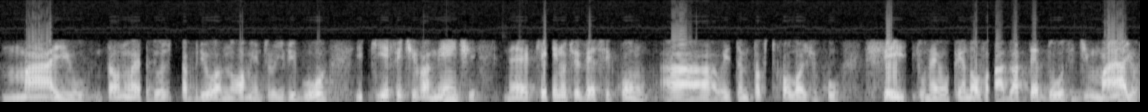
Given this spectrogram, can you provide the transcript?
maio. Então não é 12 de abril a norma entrou em vigor e que efetivamente, né, quem não tivesse com a, o exame toxicológico feito, né, ou renovado até 12 de maio,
